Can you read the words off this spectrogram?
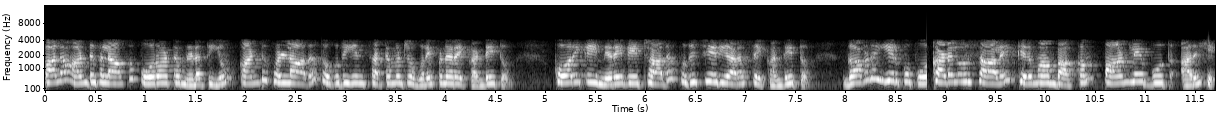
பல ஆண்டுகளாக போராட்டம் நடத்தியும் கண்டுகொள்ளாத தொகுதியின் சட்டமன்ற உறுப்பினரை கண்டித்தும் கோரிக்கை நிறைவேற்றாத புதுச்சேரி அரசை கண்டித்தும் கவன ஈர்ப்பு கடலூர் சாலை கிருமாம்பாக்கம் பாண்லே பூத் அருகே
